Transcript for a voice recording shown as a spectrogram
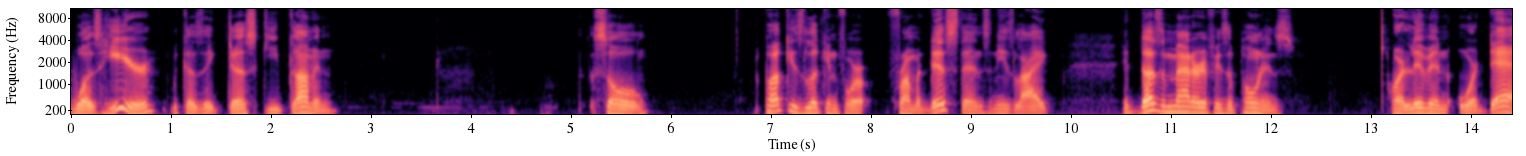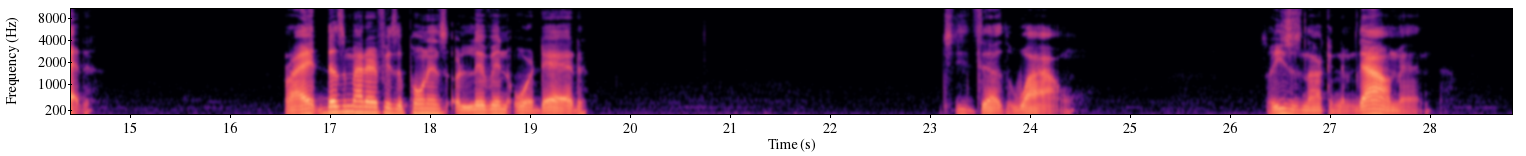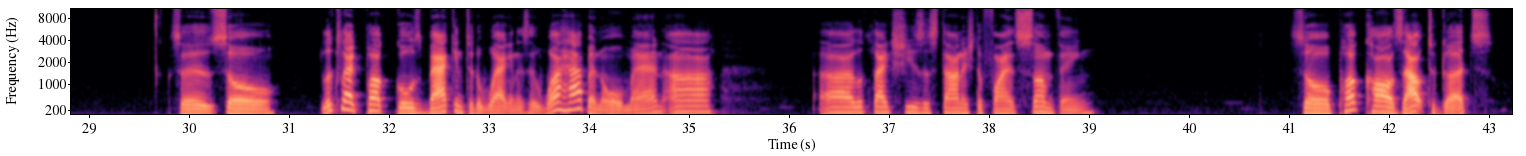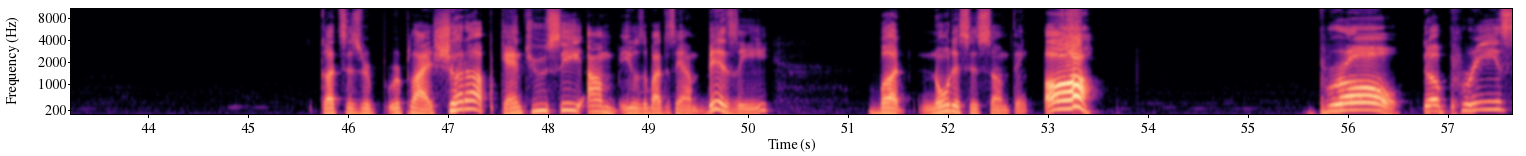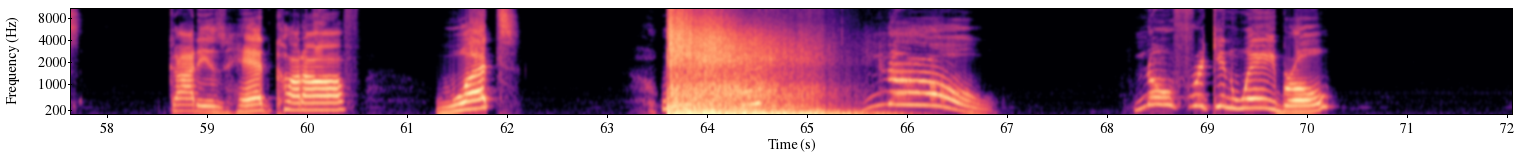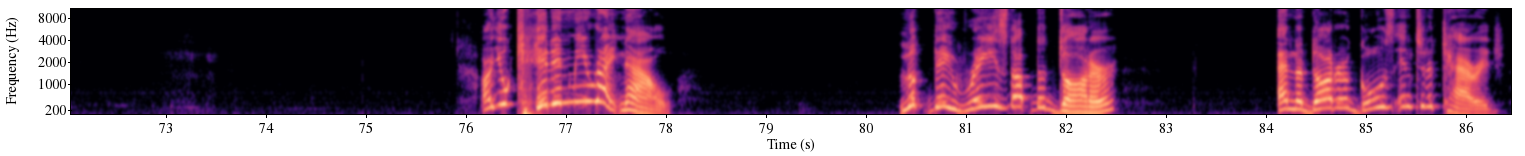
was here because they just keep coming. So Puck is looking for from a distance, and he's like, it doesn't matter if his opponents are living or dead. Right? Doesn't matter if his opponents are living or dead. Says, wow. So he's just knocking them down, man. So so looks like Puck goes back into the wagon and says, What happened, old man? Uh uh looks like she's astonished to find something. So Puck calls out to Guts. Guts' re- reply, "Shut up! Can't you see I'm?" He was about to say, "I'm busy," but notices something. Oh, bro, the priest got his head cut off. What? No! No freaking way, bro. Are you kidding me right now? Look, they raised up the daughter, and the daughter goes into the carriage,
